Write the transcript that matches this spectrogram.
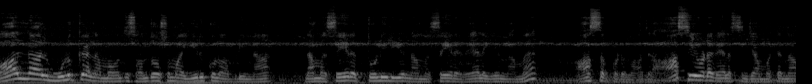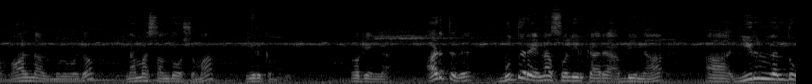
வாழ்நாள் முழுக்க நம்ம வந்து சந்தோஷமா இருக்கணும் அப்படின்னா நம்ம செய்யற தொழிலையும் நம்ம செய்யற வேலையும் நம்ம ஆசைப்படணும். அதுல ஆசையோட வேலை செஞ்சா மட்டும்தான் வாழ்நாள் முழுவதும் நம்ம சந்தோஷமா இருக்க முடியும். ஓகேங்களா? அடுத்தது புத்தர் என்ன சொல்லியிருக்காரு அப்படின்னா இருள்லேருந்து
